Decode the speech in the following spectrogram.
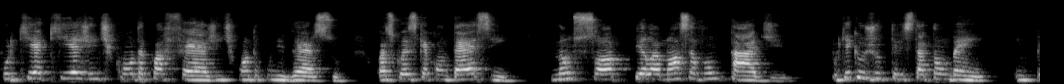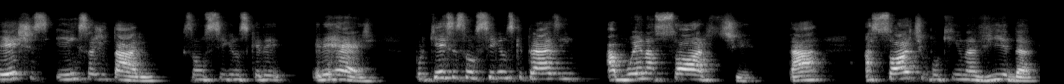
Porque aqui a gente conta com a fé, a gente conta com o universo, com as coisas que acontecem não só pela nossa vontade. Por que, que o Júpiter está tão bem em Peixes e em Sagitário, que são os signos que ele, ele rege? Porque esses são signos que trazem a buena sorte, tá? A sorte um pouquinho na vida.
